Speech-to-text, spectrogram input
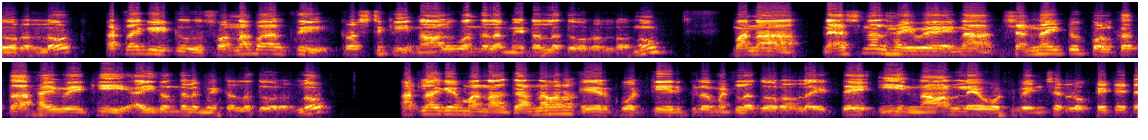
దూరంలో అట్లాగే ఇటు స్వర్ణ భారతి ట్రస్ట్కి నాలుగు వందల మీటర్ల దూరంలోను మన నేషనల్ హైవే అయిన చెన్నై టు కోల్కతా హైవే కి ఐదు వందల మీటర్ల దూరంలో అట్లాగే మన గన్నవరం ఎయిర్పోర్ట్కి ఏడు కిలోమీటర్ల దూరంలో అయితే ఈ నాన్ లేఅవుట్ వెంచర్ లొకేటెడ్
